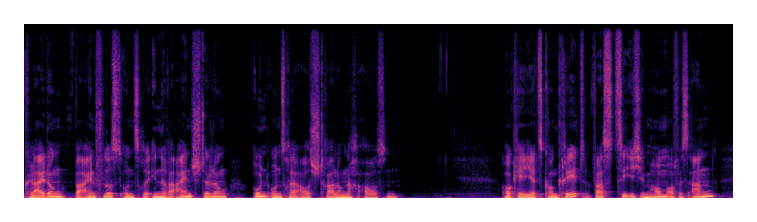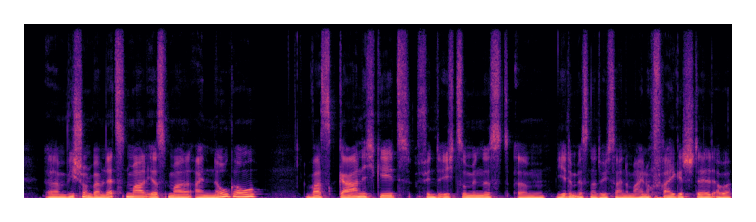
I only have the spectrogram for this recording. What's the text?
Kleidung beeinflusst unsere innere Einstellung und unsere Ausstrahlung nach außen. Okay, jetzt konkret, was ziehe ich im Homeoffice an? Ähm, wie schon beim letzten Mal erstmal ein No-Go. Was gar nicht geht, finde ich zumindest, ähm, jedem ist natürlich seine Meinung freigestellt, aber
